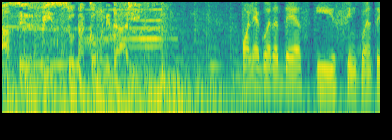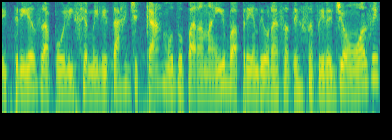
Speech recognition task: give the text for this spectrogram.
A serviço da comunidade. Olha, agora 10 e 53 a Polícia Militar de Carmo do Paranaíba apreendeu nesta terça-feira, dia 11,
